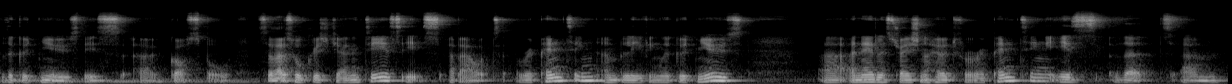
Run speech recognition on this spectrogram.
the good news, this uh, gospel." So that's all Christianity is. It's about repenting and believing the good news. Uh, an illustration I heard for repenting is that um,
